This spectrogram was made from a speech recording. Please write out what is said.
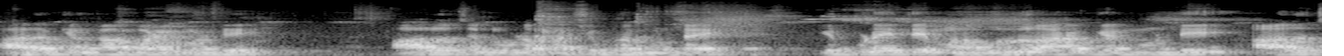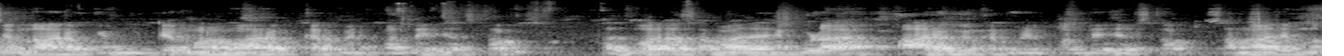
ఆరోగ్యం కాపాడుకోండి. ఆలోచనలు కూడా పరిశుభ్రంగా ఉంటాయి. ఎప్పుడైతే మన ఒళ్ళు ఆరోగ్యంగా ఉండి ఆలోచనలు ఆరోగ్యంగా ఉంటే మనం ఆరోగ్యకరమైన పనులే చేస్తాం. తద్వారా సమాజానికి కూడా ఆరోగ్యకరమైన పనులే చేస్తాం. సమాజంలో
